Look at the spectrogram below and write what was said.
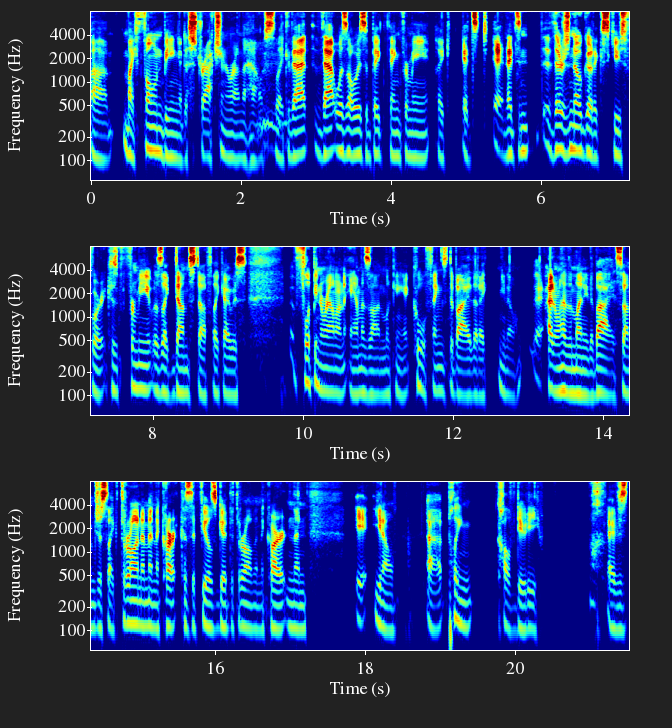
um, my phone being a distraction around the house. Like that, that was always a big thing for me. Like it's, and it's, there's no good excuse for it. Cause for me, it was like dumb stuff. Like I was flipping around on Amazon looking at cool things to buy that I, you know, I don't have the money to buy. So I'm just like throwing them in the cart because it feels good to throw them in the cart. And then, it, you know, uh, playing Call of Duty I this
